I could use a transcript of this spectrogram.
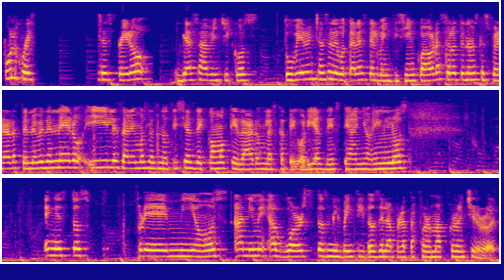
Full jueces, pero ya saben chicos, tuvieron chance de votar hasta el 25. Ahora solo tenemos que esperar hasta el 9 de enero y les daremos las noticias de cómo quedaron las categorías de este año en los en estos premios Anime Awards 2022 de la plataforma Crunchyroll.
